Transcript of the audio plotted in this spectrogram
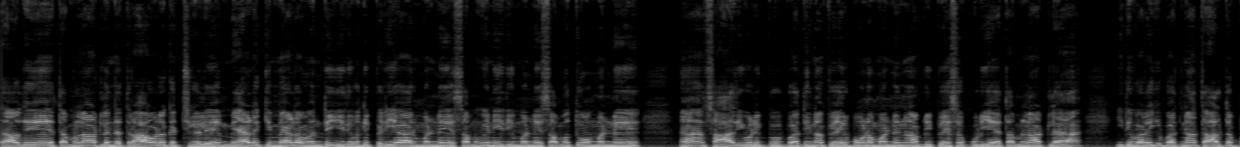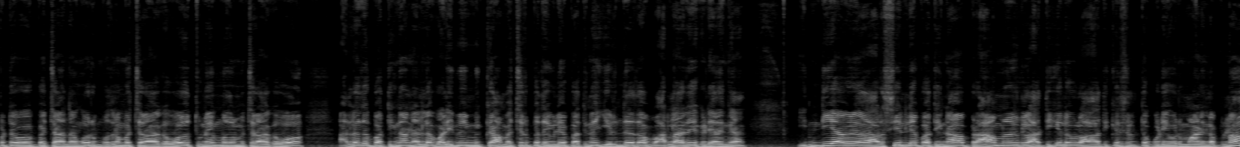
அதாவது தமிழ்நாட்டில் இந்த திராவிட கட்சிகள் மேடைக்கு மேடை வந்து இது வந்து பெரியார் மண் சமூக நீதி மண் சமத்துவ மண் சாதி ஒழிப்பு பார்த்தீங்கன்னா பேர் போன மண்ணுன்னு அப்படி பேசக்கூடிய தமிழ்நாட்டில் இது வரைக்கும் தாழ்த்தப்பட்ட வகுப்பை சார்ந்தவங்க ஒரு முதலமைச்சராகவோ துணை முதலமைச்சராகவோ அல்லது பார்த்திங்கன்னா நல்ல வலிமை மிக்க அமைச்சர் பதவியிலே பார்த்தீங்கன்னா இருந்ததாக வரலாறே கிடையாதுங்க. இந்தியாவில் அரசியல்லே பார்த்தீங்கன்னா பிராமணர்கள் அதிக அளவில் ஆதிக்கம் செலுத்தக்கூடிய ஒரு மாநிலம் அப்படின்னா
